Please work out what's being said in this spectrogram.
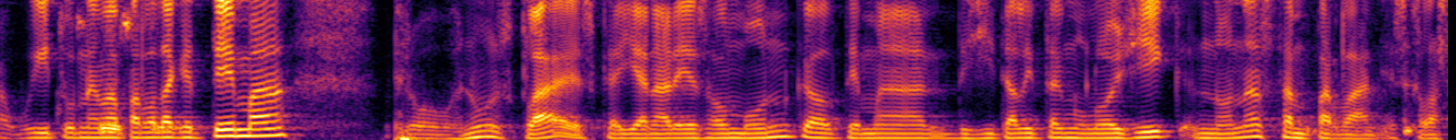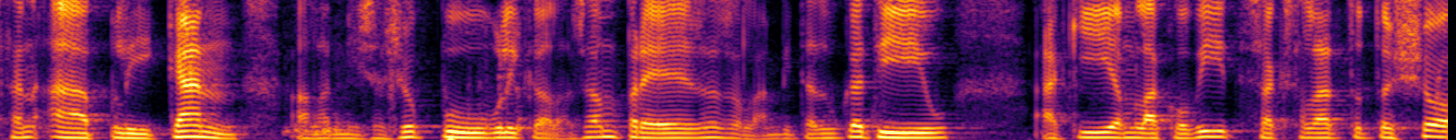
Avui tornem a parlar d'aquest tema, però, bueno, és clar, és que hi ha àrees al món que el tema digital i tecnològic no n'estan parlant, és que l'estan aplicant a l'administració pública, a les empreses, a l'àmbit educatiu. Aquí, amb la Covid, s'ha accelerat tot això,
